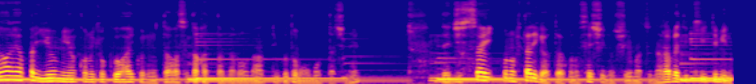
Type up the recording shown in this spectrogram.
だからやっぱりユーミンはこの曲を愛子に歌わせたかったんだろうなっていうことも思ったしね。で実際この2人が歌うこの「セシの週末」並べて聞いてみる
